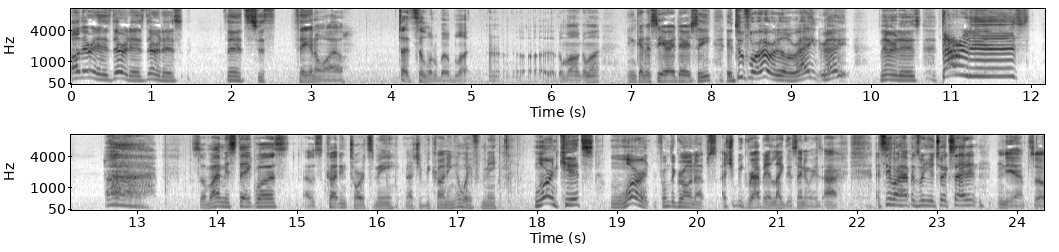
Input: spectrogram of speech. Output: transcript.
Oh, there it is. There it is. There it is. It's just taking a while. It's, it's a little bit of blood. Uh, come on, come on. You can kind of see it right there. See? It took forever though, right? Right? There it is. There it is! Ah. So my mistake was I was cutting towards me and I should be cutting away from me. Learn, kids. Learn from the grown-ups. I should be grabbing it like this anyways. Ah. I see what happens when you're too excited. Yeah, so.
